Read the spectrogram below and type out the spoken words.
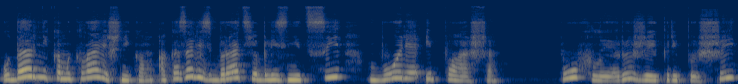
Ударником и клавишником оказались братья-близнецы Боря и Паша. Пухлые рыжие крепыши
